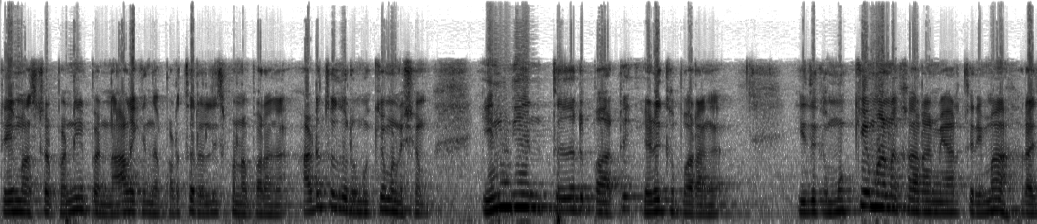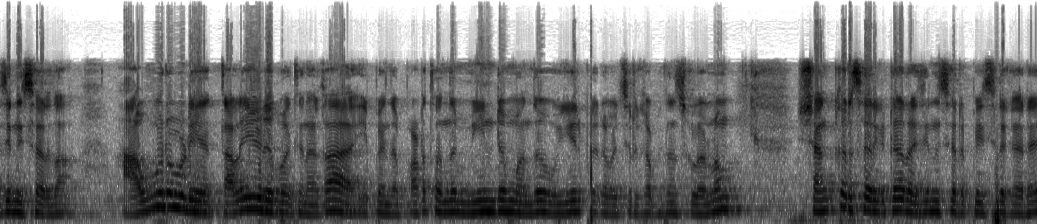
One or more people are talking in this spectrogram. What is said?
ரீமாஸ்டர் பண்ணி இப்போ நாளைக்கு இந்த படத்தை ரிலீஸ் பண்ண போகிறாங்க அடுத்தது ஒரு முக்கியமான விஷயம். இந்தியன் தேர்ட் பார்ட்டு எடுக்க போகிறாங்க இதுக்கு முக்கியமான காரணம் யார் தெரியுமா? ரஜினி சார் தான். அவருடைய தலையீடு பார்த்தீங்கன்னாக்கா இப்போ இந்த படத்தை வந்து மீண்டும் வந்து உயிர் பெற வச்சிருக்கு அப்படின்னு தான் சொல்லணும். சங்கர் சார்கிட்ட ரஜினி சார் பேசியிருக்காரு.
